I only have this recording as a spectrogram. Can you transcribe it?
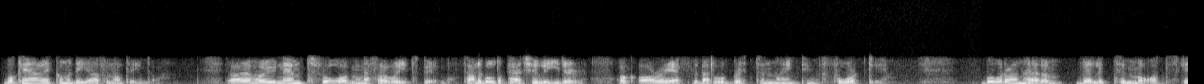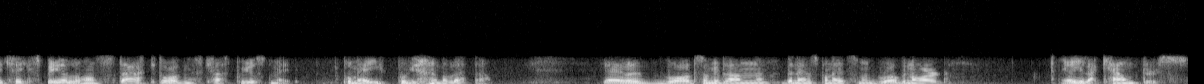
Vad kan jag rekommendera för någonting då? Ja, jag har ju nämnt två av mina favoritspel. Thunderbolt Apache Leader och RAF The Battle of Britain 1940. Båda de här är väldigt tematiska krigsspel och har en stark dragningskraft på just mig, på mig på grund av detta. Jag är vad som ibland benämns på nätet som en grognard. Jag gillar counters.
